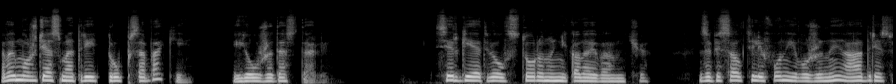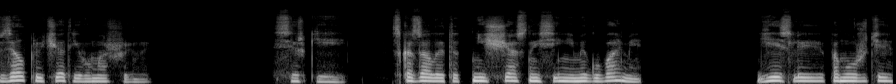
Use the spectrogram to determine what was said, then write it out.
Вы можете осмотреть труп собаки Ее уже достали. Сергей отвел в сторону Николая Ивановича, записал телефон его жены, адрес, взял ключи от его машины. — Сергей, — сказал этот несчастный синими губами, — если поможете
